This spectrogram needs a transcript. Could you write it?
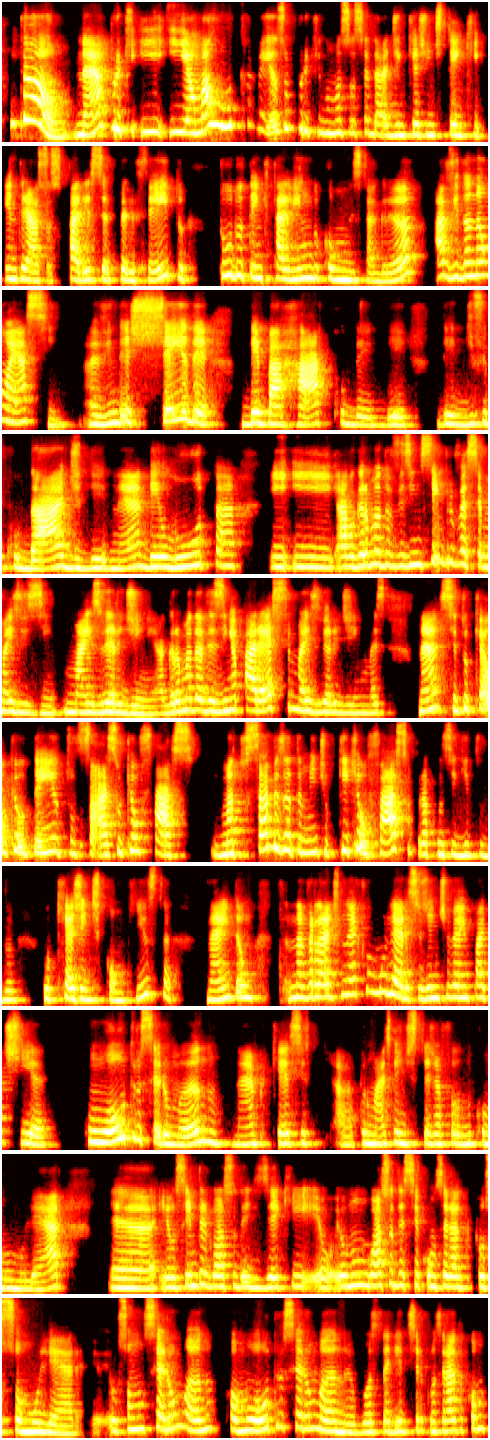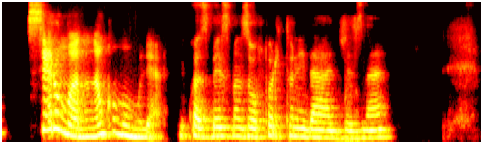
Então, né? Porque e, e, é uma luta mesmo, porque numa sociedade em que a gente tem que, entre aspas, parecer perfeito, tudo tem que estar tá lindo como no Instagram, a vida não é assim. A vida é cheia de, de barraco, de, de, de dificuldade, de, né, de luta, e, e, a grama do vizinho sempre vai ser mais vizinho, mais verdinha. A grama da vizinha parece mais verdinha, mas, né, se tu quer o que eu tenho, tu faz o que eu faço. Mas tu sabe exatamente o que, que eu faço para conseguir tudo o que a gente conquista, né? Então, na verdade, não é com mulheres, se a gente tiver empatia com outro ser humano, né? Porque esse, ah, por mais que a gente esteja falando como mulher, é, eu sempre gosto de dizer que eu, eu não gosto de ser considerado porque eu sou mulher. Eu sou um ser humano como outro ser humano. Eu gostaria de ser considerado como ser humano, não como mulher. E com as mesmas oportunidades, né?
